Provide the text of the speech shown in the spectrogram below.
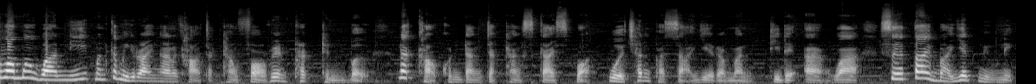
ทว่าเมื่อวานนี้มันก็มีรายงานข่าวจากทางฟอร์เรนพรัตเทนเบิร์กนักข่าวคนดังจากทาง Sky Sport เวอร์ชั่นภาษาเยอรมัน ที่ได้อ้างว่าเสื้อใต้บาเยตมิวนิก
